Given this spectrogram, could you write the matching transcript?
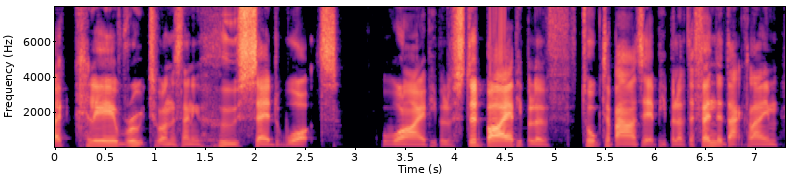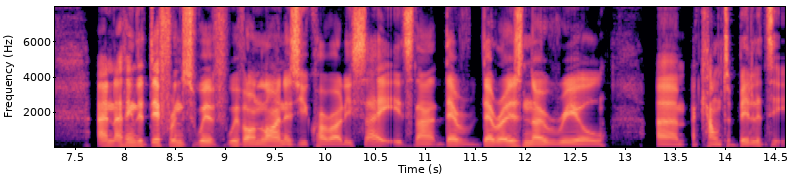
a clear route to understanding who said what why people have stood by it, people have talked about it, people have defended that claim. And I think the difference with, with online, as you quite rightly say, it's that there there is no real um, accountability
